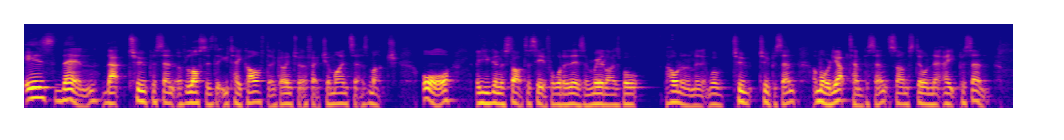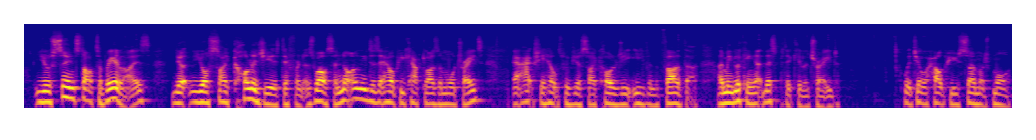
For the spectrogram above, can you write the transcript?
Is then that 2% of losses that you take after going to affect your mindset as much? Or are you going to start to see it for what it is and realize, well, hold on a minute, well, 2, 2%, I'm already up 10%, so I'm still net 8% you'll soon start to realize that your psychology is different as well. So not only does it help you capitalize on more trades, it actually helps with your psychology even further. I mean, looking at this particular trade, which it will help you so much more.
